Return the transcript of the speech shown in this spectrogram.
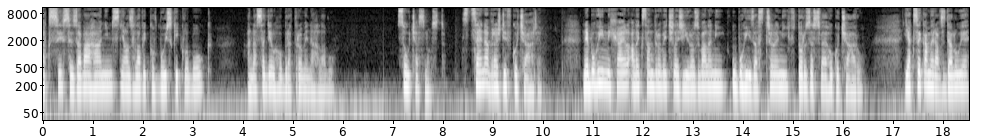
pak si se zaváháním sněl z hlavy kovbojský klobouk a nasadil ho bratrovi na hlavu. Současnost. Scéna vraždy v kočáře. Nebohý Michail Alexandrovič leží rozvalený, ubohý zastřelený v torze svého kočáru. Jak se kamera vzdaluje,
